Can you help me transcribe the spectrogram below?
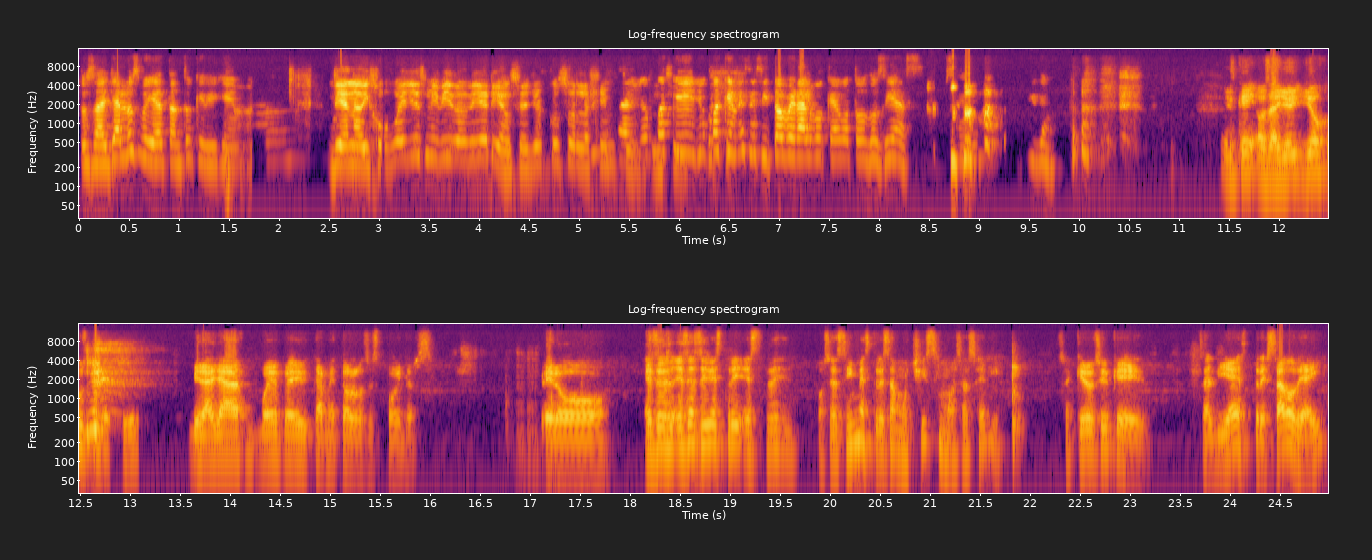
o sea, ya los veía tanto que dije, "Mm, Diana dijo, güey, es mi vida diaria, o sea, yo acoso a la o gente. sea, yo para qué, yo para qué necesito ver algo que hago todos los días. O sea, Es que, o sea, yo, yo justo mira, ya voy a evitarme todos los spoilers, pero esa, esa serie, estre- estre- o sea, sí me estresa muchísimo esa serie. O sea, quiero decir que salía estresado de ahí.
